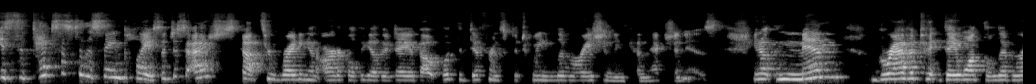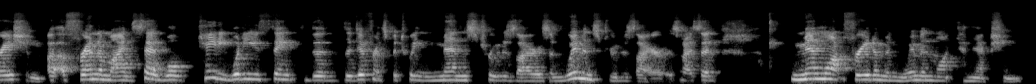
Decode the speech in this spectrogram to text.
it's, it takes us to the same place. I just I just got through writing an article the other day about what the difference between liberation and connection is. You know, men gravitate; they want the liberation. A, a friend of mine said, "Well, Katie, what do you think the the difference between men's true desires and women's true desires?" And I said, "Men want freedom and women want connection."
